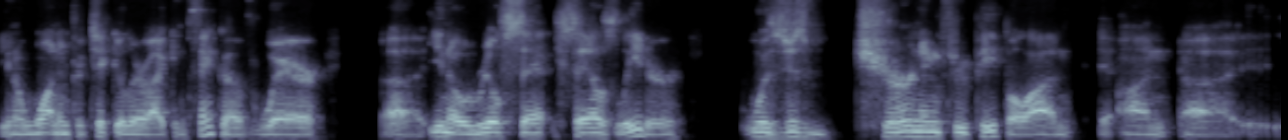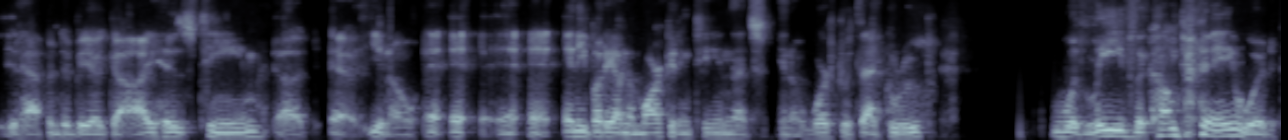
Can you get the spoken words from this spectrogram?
you know, one in particular I can think of where uh, you know, a real sa- sales leader was just churning through people on on uh, it happened to be a guy his team uh, uh, you know a, a, anybody on the marketing team that's you know worked with that group would leave the company would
